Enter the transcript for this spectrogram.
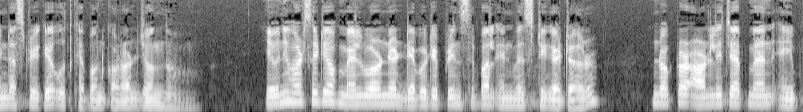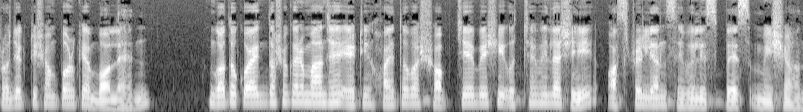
ইন্ডাস্ট্রিকে উৎক্ষেপণ করার জন্য। ইউনিভার্সিটি অফ মেলবোর্নের deputy principal investigator doctor Airlie Chapman এই প্রজেক্টটি সম্পর্কে বলেন, গত কয়েক দশকের মাঝে এটি হয়তোবা সবচেয়ে বেশি উচ্চাভিলাষী Australian civil space mission.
